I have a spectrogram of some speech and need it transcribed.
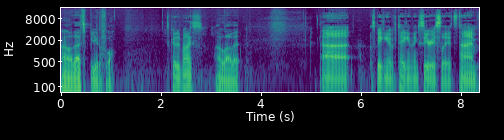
Oh, that's beautiful. It's good advice. I love it. Uh, speaking of taking things seriously, it's time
